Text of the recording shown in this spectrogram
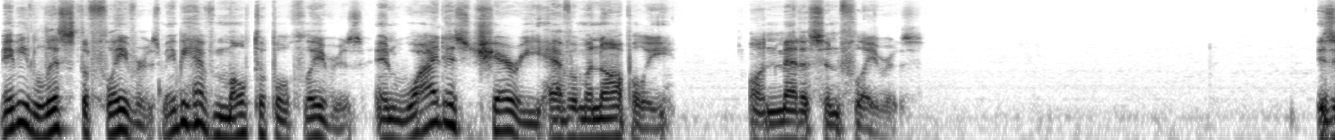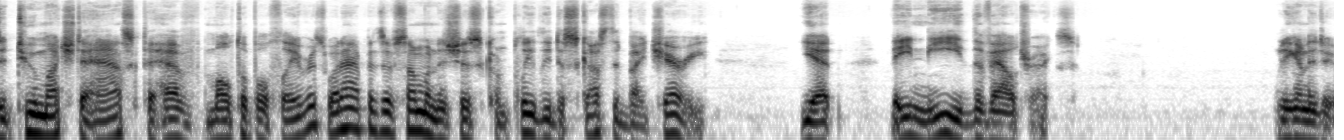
Maybe list the flavors. Maybe have multiple flavors. And why does cherry have a monopoly on medicine flavors? Is it too much to ask to have multiple flavors? What happens if someone is just completely disgusted by cherry, yet they need the Valtrex? What are you going to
